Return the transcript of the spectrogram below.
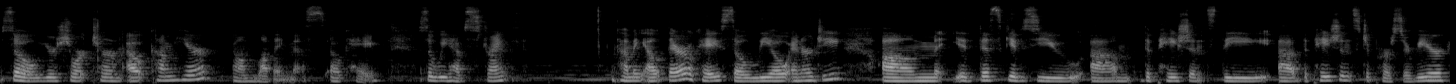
So your short-term outcome here, um, I'm loving this. Okay, so we have strength, coming out there. Okay, so Leo energy. Um, it, this gives you um, the patience, the uh, the patience to persevere.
